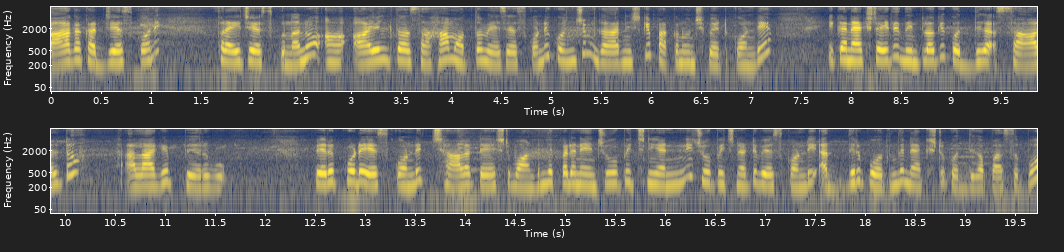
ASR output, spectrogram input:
బాగా కట్ చేసుకొని ఫ్రై చేసుకున్నాను. ఆ ఆయిల్తో సహా మొత్తం వేసేసుకోండి. కొంచెం గార్నిష్కి పక్కన ఉంచి పెట్టుకోండి. ఇక నెక్స్ట్ అయితే దీంట్లోకి కొద్దిగా సాల్ట్ అలాగే పెరుగు. పెరుగు కూడా వేసుకోండి. చాలా టేస్ట్ బాగుంటుంది. ఇక్కడ నేను చూపించినవన్నీ చూపించినట్టు వేసుకోండి. అద్దరిపోతుంది. నెక్స్ట్ కొద్దిగా పసుపు.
